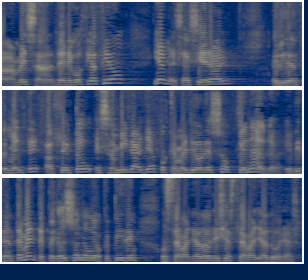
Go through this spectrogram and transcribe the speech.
a mesa de negociación e a mesa xeral evidentemente, aceptou esa migalla porque é mellor eso que nada, evidentemente, pero eso non é o que piden os traballadores e as traballadoras.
